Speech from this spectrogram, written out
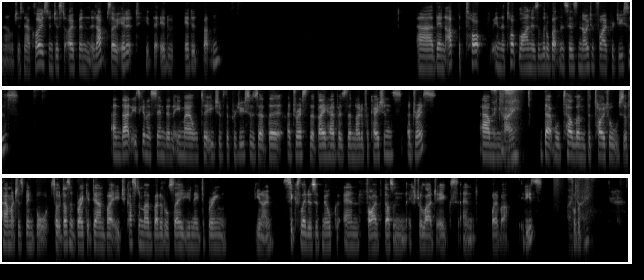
uh, which is now closed, and just open it up. So edit, hit the edit edit button. Uh, then up the top, in the top line, is a little button that says notify producers. And that is going to send an email to each of the producers at the address that they have as the notifications address. Um, Okay. that will tell them the totals of how much has been bought. So it doesn't break it down by each customer, but it'll say you need to bring, you know, six liters of milk and five dozen extra large eggs and whatever it is. for the- Okay.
